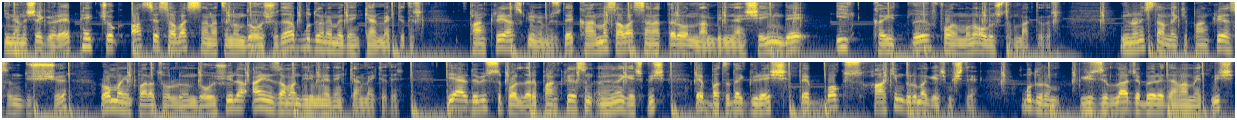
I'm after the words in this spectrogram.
İnanışa göre pek çok Asya savaş sanatının doğuşu da bu döneme denk gelmektedir. Pankreas günümüzde karma savaş sanatları olunan bilinen şeyin de ilk kayıtlı formunu oluşturmaktadır. Yunanistan'daki Pankreas'ın düşüşü Roma İmparatorluğu'nun doğuşuyla aynı zaman dilimine denk gelmektedir. Diğer dövüş sporları Pankreas'ın önüne geçmiş ve batıda güreş ve boks hakim duruma geçmişti. Bu durum yüzyıllarca böyle devam etmiş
